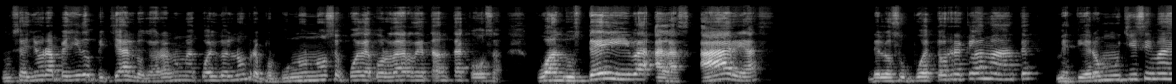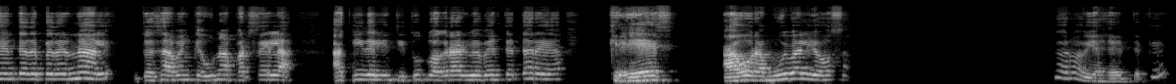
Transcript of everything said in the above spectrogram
un señor apellido Pichardo, que ahora no me acuerdo el nombre, porque uno no se puede acordar de tanta cosa, cuando usted iba a las áreas de los supuestos reclamantes, metieron muchísima gente de Pedernales. Ustedes saben que una parcela aquí del Instituto Agrario de 20 Tareas, que es ahora muy valiosa, pero había gente que,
